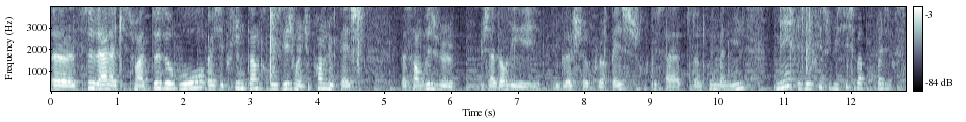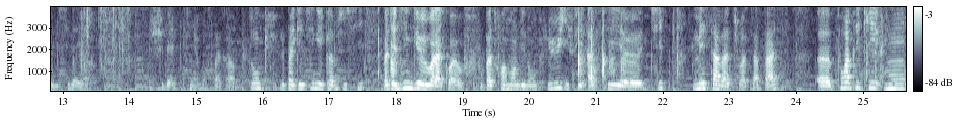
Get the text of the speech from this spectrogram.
euh, ceux-là là, qui sont à 2 euros. Euh, j'ai pris une teinte rosée, j'aurais dû prendre le pêche. Parce qu'en vrai j'adore les, les blushs couleur pêche. Je trouve que ça te donne trop une bonne mine. Mais j'ai pris celui-ci, je sais pas pourquoi j'ai pris celui-ci d'ailleurs suis bête, mais bon, c'est pas grave. Donc, le packaging est comme ceci. Packaging, euh, voilà quoi, faut pas trop en demander non plus. Il fait assez euh, cheap, mais ça va, tu vois, ça passe. Euh, pour appliquer mon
